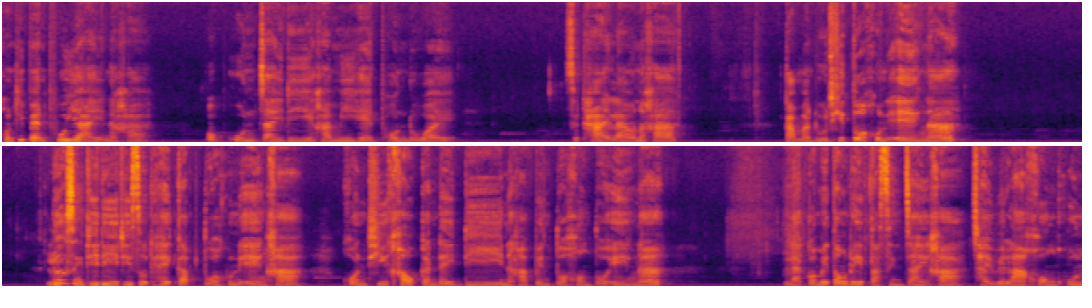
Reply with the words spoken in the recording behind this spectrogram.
คนที่เป็นผู้ใหญ่นะคะ อบอุ่นใจดีค่ะ มีเหตุผลด้วย สุดท้ายแล้วนะคะ กลับมาดูที่ตัวคุณเองนะ เลือกสิ่งที่ดีที่สุดให้กับตัวคุณเองค่ะ คนที่เข้ากันได้ดีนะคะ เป็นตัวของตัวเองนะ และก็ไม่ต้องรีบตัดสินใจค่ะ ใช้เวลาของคุณ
